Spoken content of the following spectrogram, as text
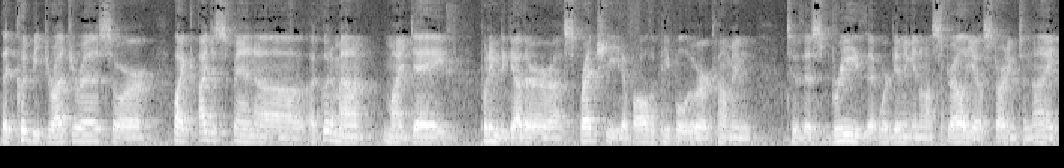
that could be drudgerous, or like I just spent a, a good amount of my day putting together a spreadsheet of all the people who are coming to this breathe that we're giving in Australia starting tonight.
